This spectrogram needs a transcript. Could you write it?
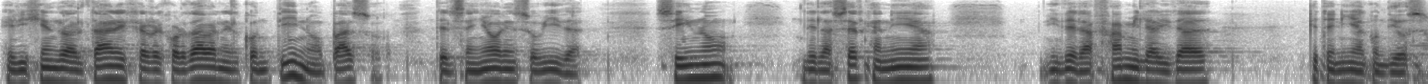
erigiendo altares que recordaban el continuo paso del Señor en su vida, signo de la cercanía y de la familiaridad que tenía con Dios.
